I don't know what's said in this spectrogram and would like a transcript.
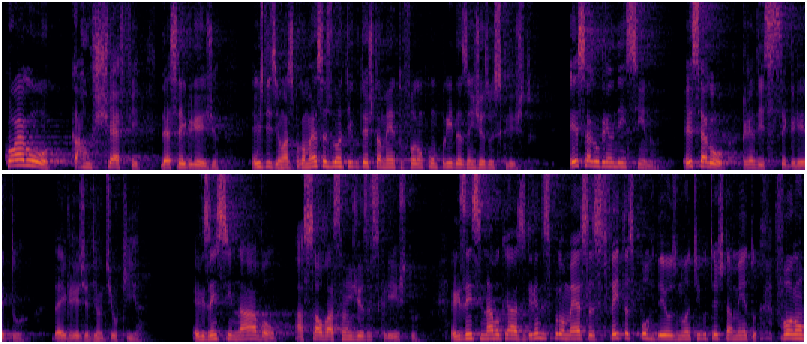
Qual era o carro-chefe dessa igreja? Eles diziam: as promessas do Antigo Testamento foram cumpridas em Jesus Cristo. Esse era o grande ensino, esse era o grande segredo da igreja de Antioquia. Eles ensinavam a salvação em Jesus Cristo. Eles ensinavam que as grandes promessas feitas por Deus no Antigo Testamento foram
